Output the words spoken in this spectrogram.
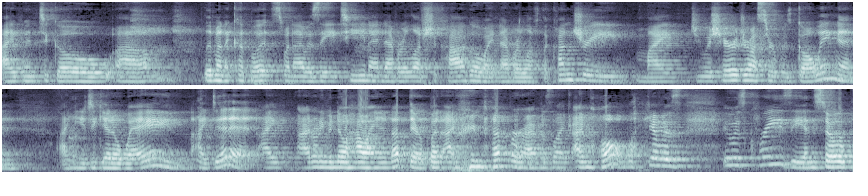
I went to go um, live on a kibbutz when I was 18. I never left Chicago, I never left the country. My Jewish hairdresser was going and I need to get away, and I did it. I, I don't even know how I ended up there, but I remember I was like, I'm home. Like it was, it was crazy. And so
